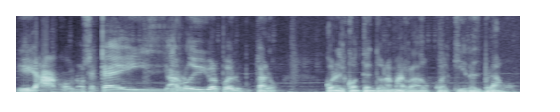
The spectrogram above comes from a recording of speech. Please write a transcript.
y, hago no sé qué y arrodillo al pueblo. Claro, con el contendor amarrado cualquiera es bravo.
